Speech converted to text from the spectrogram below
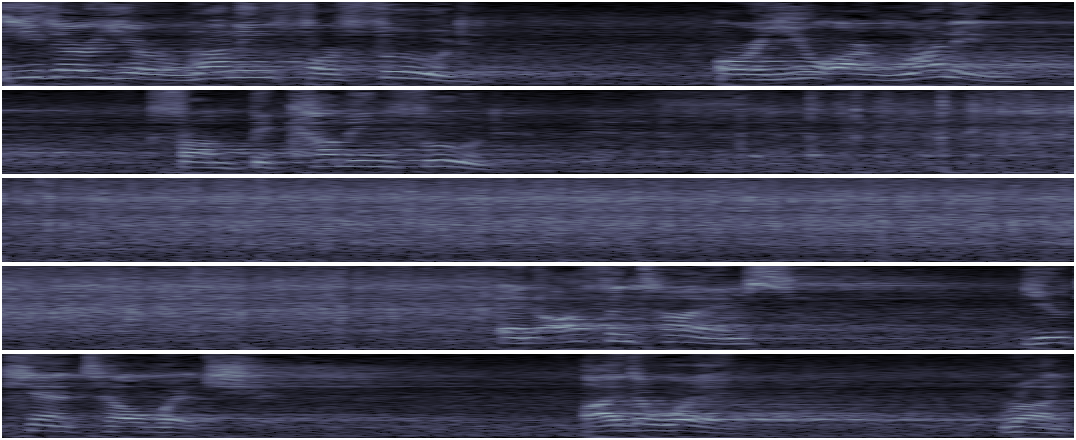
Either you're running for food, or you are running from becoming food. And oftentimes, you can't tell which. Either way, run.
